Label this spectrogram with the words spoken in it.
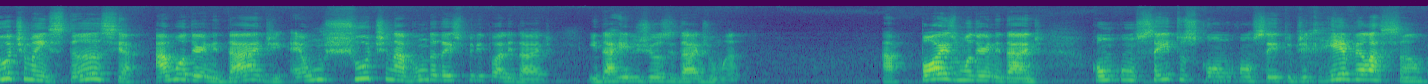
última instância, a modernidade é um chute na bunda da espiritualidade e da religiosidade humana a pós-modernidade, com conceitos como o conceito de revelação,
